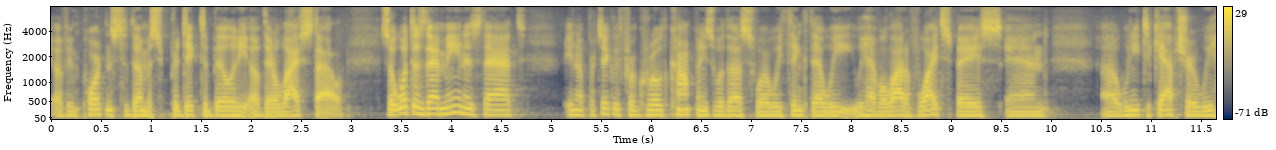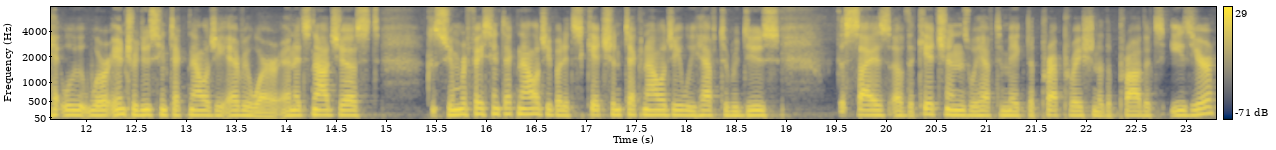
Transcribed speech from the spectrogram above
of importance to them is predictability of their lifestyle. So what does that mean? Is that you know, particularly for growth companies with us, where we think that we we have a lot of white space and uh, we need to capture. We, ha- we we're introducing technology everywhere, and it's not just consumer-facing technology, but it's kitchen technology. We have to reduce the size of the kitchens. We have to make the preparation of the products easier.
